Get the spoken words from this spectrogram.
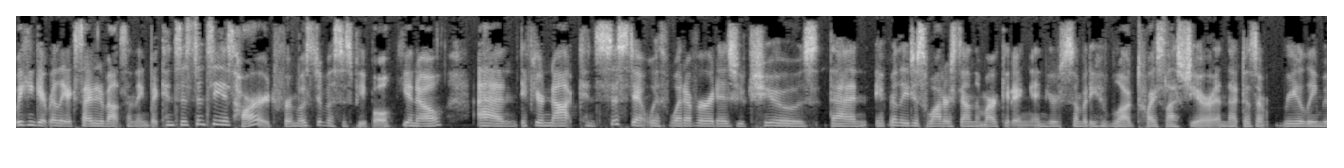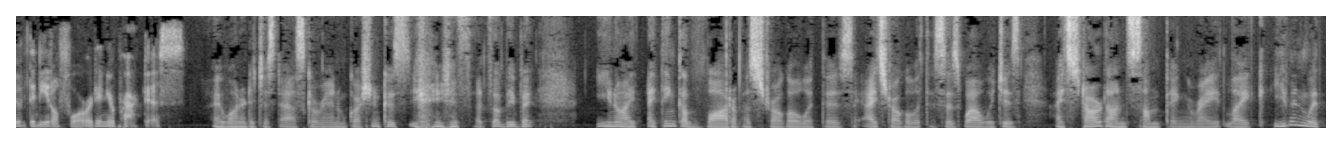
we can get really excited about something, but consistency is hard for most of us as people, you know? And if you're not consistent with whatever it is you choose, then it really just waters down the marketing. And you're somebody who blogged twice last year, and that doesn't really move the needle forward in your practice. I wanted to just ask a random question because you just said something, but you know, I, I think a lot of us struggle with this. I struggle with this as well, which is I start on something, right? Like even with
